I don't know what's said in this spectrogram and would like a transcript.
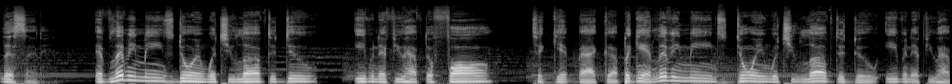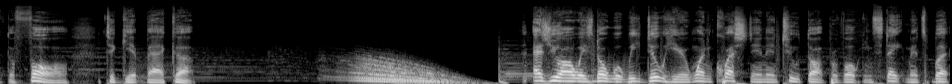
Listen, if living means doing what you love to do, even if you have to fall to get back up. Again, living means doing what you love to do, even if you have to fall to get back up. As you always know what we do here, one question and two thought provoking statements. But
